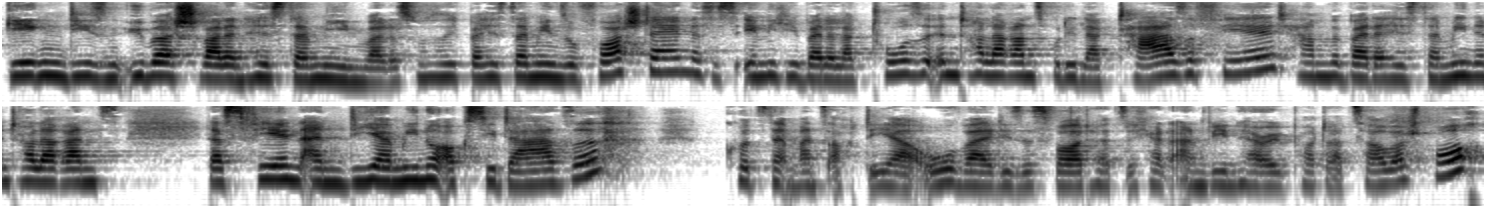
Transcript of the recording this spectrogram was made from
gegen diesen Überschwall in Histamin, weil das muss man sich bei Histamin so vorstellen, das ist ähnlich wie bei der Laktoseintoleranz, wo die Laktase fehlt, haben wir bei der Histaminintoleranz das Fehlen an Diaminooxidase. Kurz nennt man es auch DAO, weil dieses Wort hört sich halt an wie ein Harry Potter Zauberspruch.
